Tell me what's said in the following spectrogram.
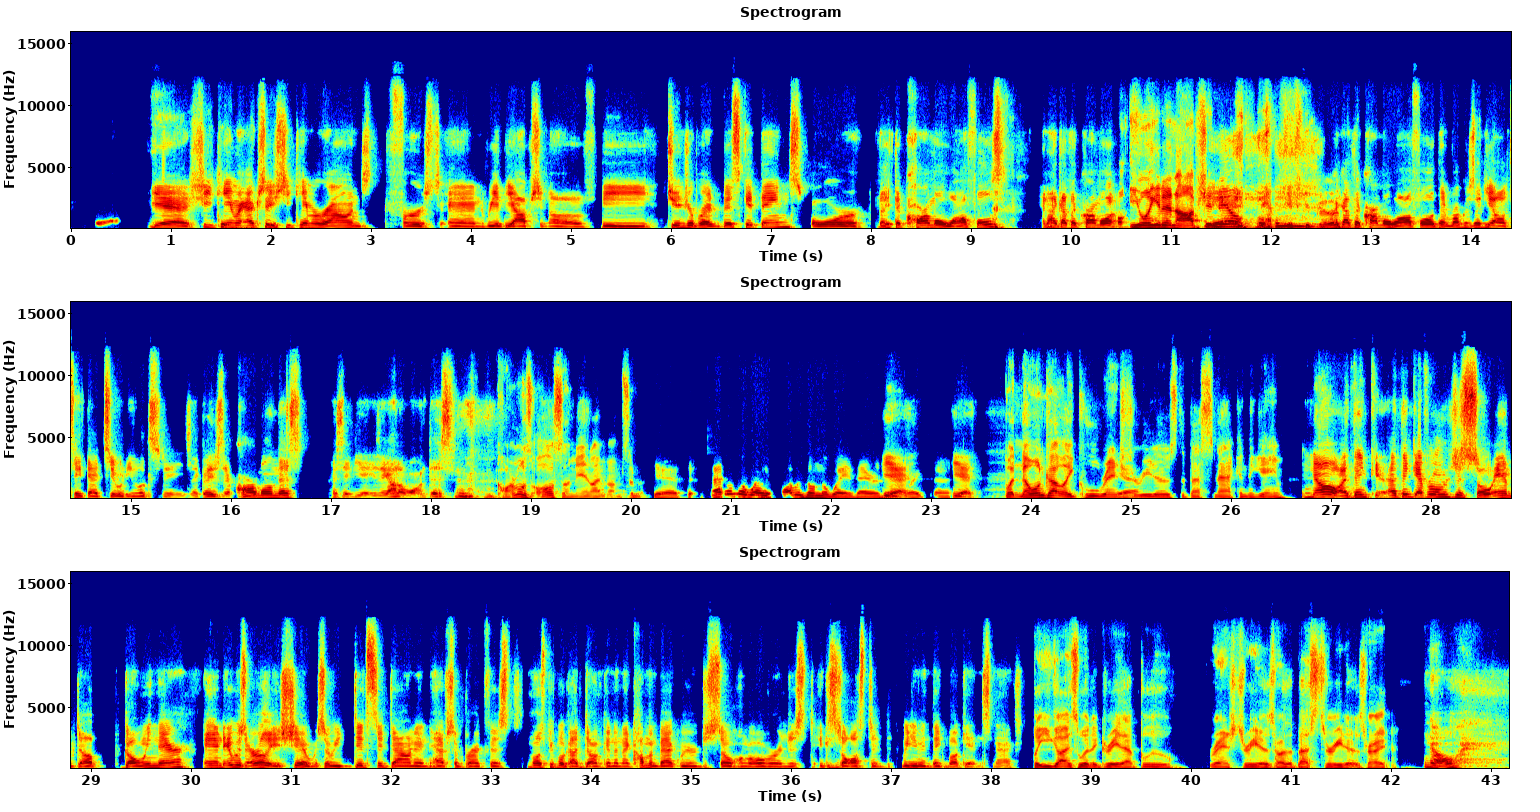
Yeah, she came actually she came around first and we had the option of the gingerbread biscuit things or like the caramel waffles. And I got the caramel. Oh, you only get an option Yeah. now? They give you I got the caramel waffle. And then Rocco's like, Yeah, I'll take that too. And he looks at me. He's like, Is there caramel in this? I said, Yeah. He's like, I don't want this. Caramel's awesome, man. I'm, I'm so, Yeah, th- that on the way that was on the way there. Though, Yeah. right? Tim? yeah. but no one got like Cool Ranch Yeah. Doritos, the best snack in the game. No, I think I think everyone was just so amped up going there, and it was early as shit. So we did sit down and have some breakfast. Most people got Dunkin', and then coming back, we were just so hungover and just exhausted. We didn't even think about getting snacks. But you guys would agree that Blue Ranch Doritos are the best Doritos, right? No,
